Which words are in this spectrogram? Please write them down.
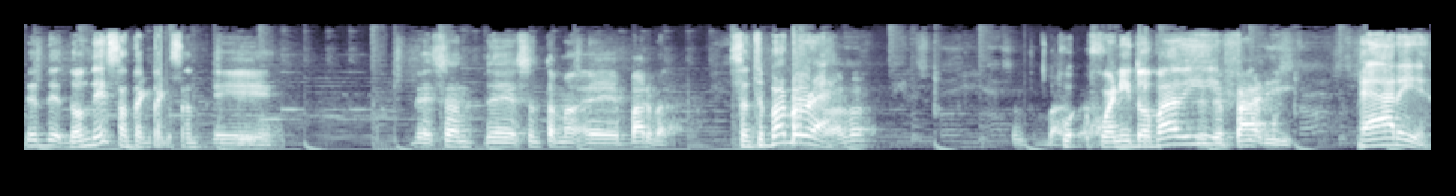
¿Desde dónde? Santa, Santa, eh, De, San- de Santa eh, Bárbara. Santa Bárbara. Santa Bárbara. Juanito Paddy. Pari. Pare,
